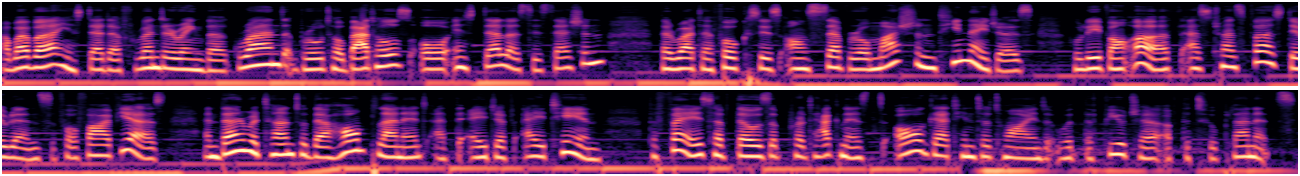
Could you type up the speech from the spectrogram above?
However, instead of rendering the grand, brutal battles or interstellar secession, the writer focuses on several Martian teenagers who live on Earth as transfer students for five years and then return to their home planet at the age of 18. The fates of those protagonists all get intertwined with the future of the two planets.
